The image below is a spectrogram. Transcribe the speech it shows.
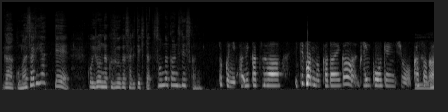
がこう混ざり合ってこういろんな工夫がされてきたそんな感じですかね。特に上勝は一番の課題が人口減少過疎が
